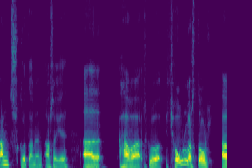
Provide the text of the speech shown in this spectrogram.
andskotanum, afsakið, að hafa sko hjólastól á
